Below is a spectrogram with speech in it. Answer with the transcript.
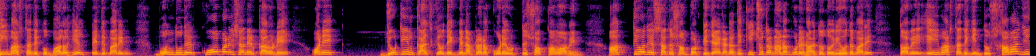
এই মাসটাতে খুব ভালো হেল্প পেতে পারেন। বন্ধুদের কোঅপারেশনের কারণে অনেক জটিল কাজকেও দেখবেন আপনারা করে উঠতে সক্ষম হবেন। আত্মীয়দের সাথে সম্পর্কের জায়গাটাতে কিছুটা নানাপোড়েন হয়তো তৈরি হতে পারে, তবে এই মাসটাতে কিন্তু সামাজিক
